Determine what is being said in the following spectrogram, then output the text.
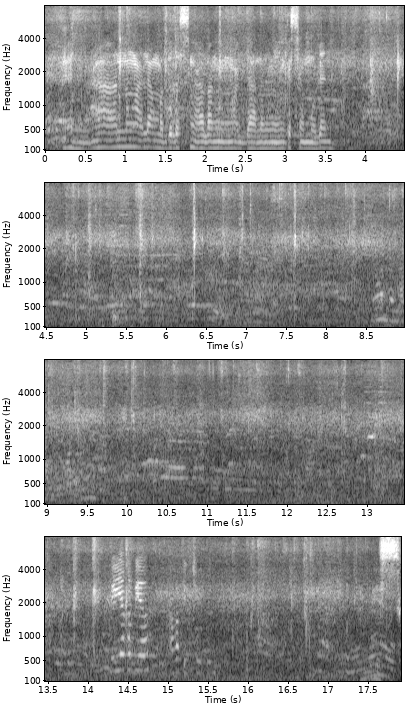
Ayun, ano nga lang, madulas nga lang yung hagdanan ngayon kasi umulan. Kaya ka, Bio? Ako picture ko. Guys,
